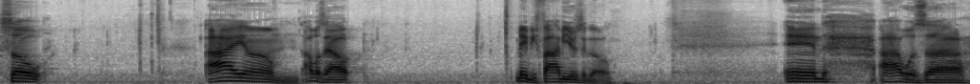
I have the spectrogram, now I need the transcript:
So I um I was out maybe 5 years ago. And I was uh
